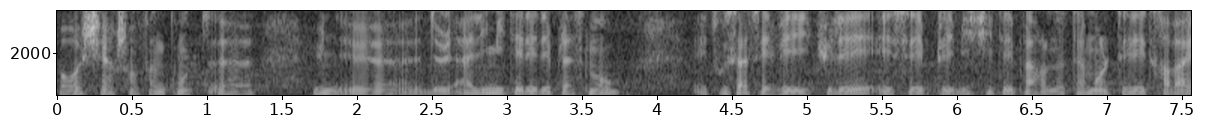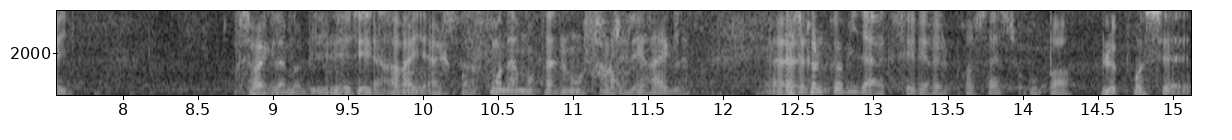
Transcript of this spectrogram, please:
recherchent en fin de compte euh, euh, à limiter les déplacements. Et tout ça, c'est véhiculé et c'est plébiscité par notamment le télétravail. C'est vrai que la mobilité, Le c'est télétravail un- a fondamentalement changé les règles. Euh, Est-ce que le Covid a accéléré le process ou pas? Le procès,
